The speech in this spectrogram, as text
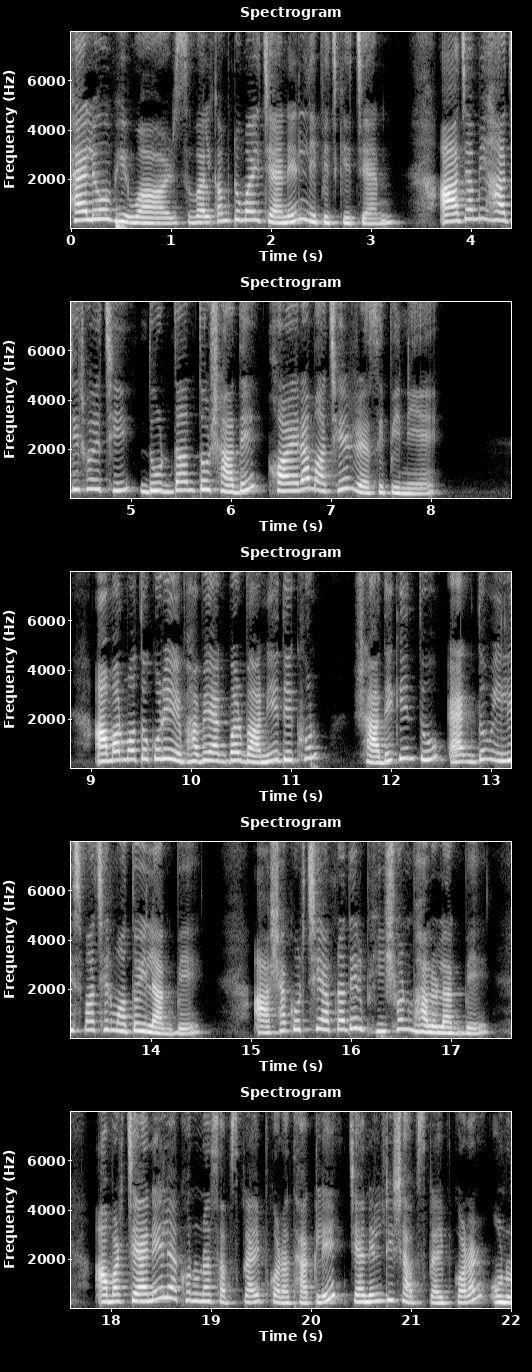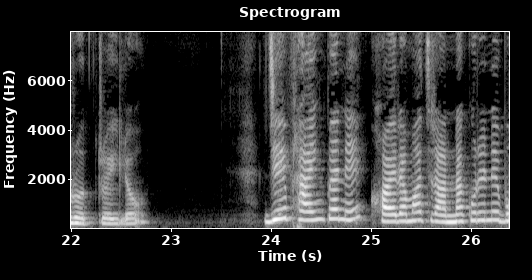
Hello viewers, welcome to my channel Lipi's kitchen. আজ আমি হাজির হয়েছি দুর্দান্ত স্বাদে খয়রা মাছের রেসিপি নিয়ে। আমার মতো করে এভাবে একবার বানিয়ে দেখুন, স্বাদে কিন্তু একদম ইলিশ মাছের মতোই লাগবে। আশা করছি আপনাদের ভীষণ ভালো লাগবে। আমার চ্যানেল এখনও না সাবস্ক্রাইব করা থাকলে চ্যানেলটি সাবস্ক্রাইব করার অনুরোধ রইল। যে ফ্রাইং প্যানে খয়রা মাছ রান্না করে নেব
